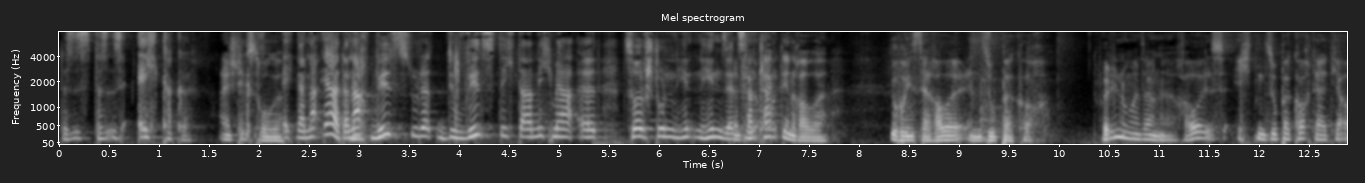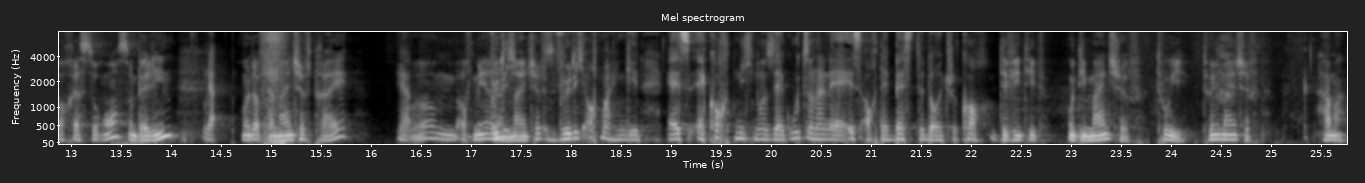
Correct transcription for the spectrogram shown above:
das ist das ist echt Kacke. Einstiegsdroge. Echt, danach, ja, danach willst du, du willst dich da nicht mehr äh, zwölf Stunden hinten hinsetzen. Dann verklagt den Rauer. Übrigens, der Raue ein super Koch. Wollte ich nur mal sagen, Raue ist echt ein super Koch. Der hat ja auch Restaurants in Berlin. Ja. Und auf der Mein Schiff 3. Ja. Auf mehreren würde ich, Schiffs. würde ich auch mal hingehen. Er, ist, er kocht nicht nur sehr gut, sondern er ist auch der beste deutsche Koch. Definitiv. Und die Mein Schiff. Tui. Tui Mein Schiff. Hammer.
